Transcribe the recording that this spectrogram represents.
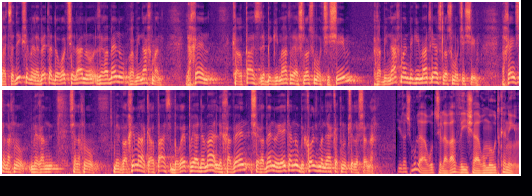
והצדיק שמלווה את הדורות שלנו זה רבנו, רבי נחמן. לכן כרפס זה בגימטריה 360, רבי נחמן בגימטריה 360. לכן כשאנחנו, מרמ... כשאנחנו מברכים על הכרפס, בורא פרי אדמה, לכוון שרבנו יהיה איתנו בכל זמני הקטנות של השנה. הירשמו לערוץ של הרב ויישארו מעודכנים.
